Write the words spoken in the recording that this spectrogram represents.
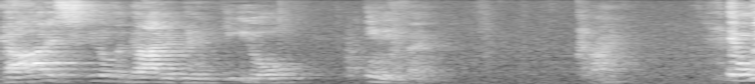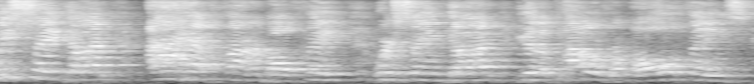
God is still the God who can heal anything. Right? And we say, God, I have fireball faith, we're saying, God, you have the power for all things.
